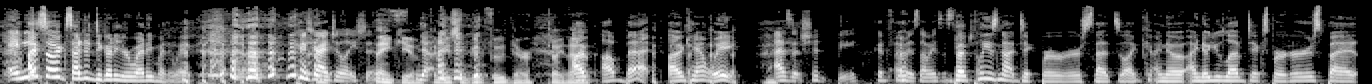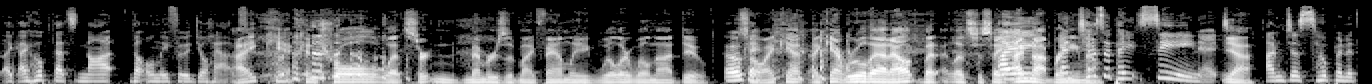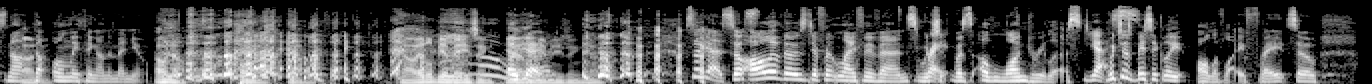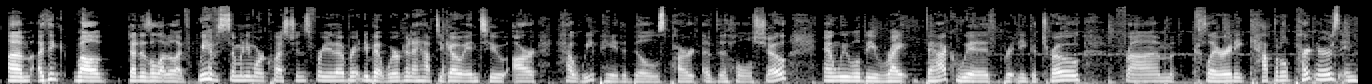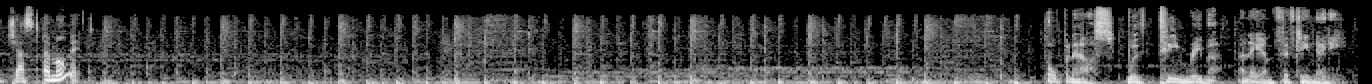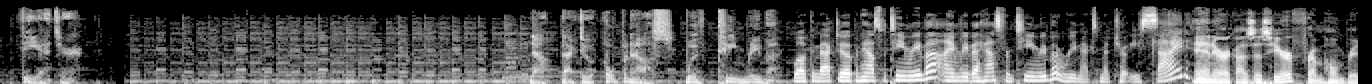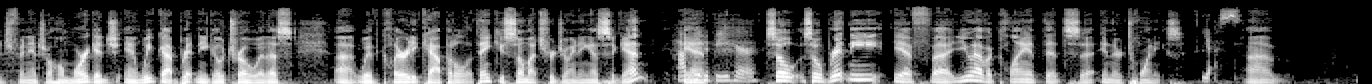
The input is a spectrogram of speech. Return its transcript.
Any I'm so excited to go to your wedding, by the way. congratulations. Thank you. Yeah. Could be some good food there. Tell you that. I, I'll bet. I can't wait. As it should be. Good food uh, is always a But please not Dick Burgers. That's like I know I know you love Dick's Burgers, but like I hope that's not the only food you'll have. I can't control what certain members of my family will or will not do. Okay. So I can't I can't rule that out. But let's just say I, am not bringing them. anticipate seeing it. Yeah. I'm just hoping it's not Oh, the no. only thing on the menu. Oh no. Oh, no. no. no, it'll be amazing. Oh, yeah, okay. it'll be amazing. Yeah. so yeah, so all of those different life events, which Right. was a laundry list, Yes. which is basically all of life, right? So, um, I think well, that is a lot of life. We have so many more questions for you though, Brittany, but we're going to have to go into our how we pay the bills part of the whole show, and we will be right back with Brittany Gautreau from Clarity Capital Partners in just a moment. Open House with Team Reba on AM 1590. The answer. Now, back to Open House with Team Reba. Welcome back to Open House with Team Reba. I'm Reba Haas from Team Reba, Remax Metro East Side. And Eric Osnes here from Homebridge Financial Home Mortgage. And we've got Brittany Gautreau with us uh, with Clarity Capital. Thank you so much for joining us again. Happy And to be here. So, so Brittany, if uh, you have a client that's uh, in their 20s, Yes.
